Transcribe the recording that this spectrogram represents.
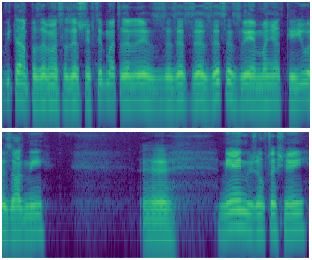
Witam, pozdrawiam serdecznie. W tym materiale zrecenzuję maniatkę US Army. E, miałem już ją wcześniej,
